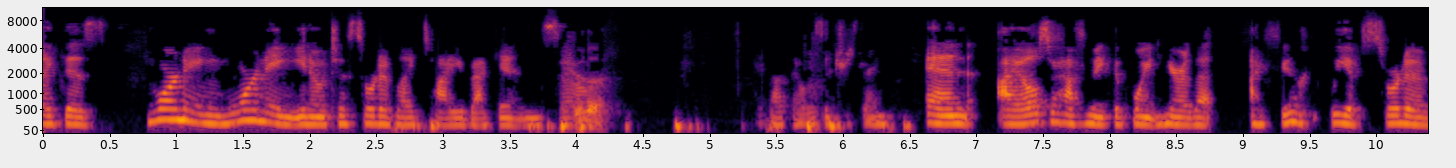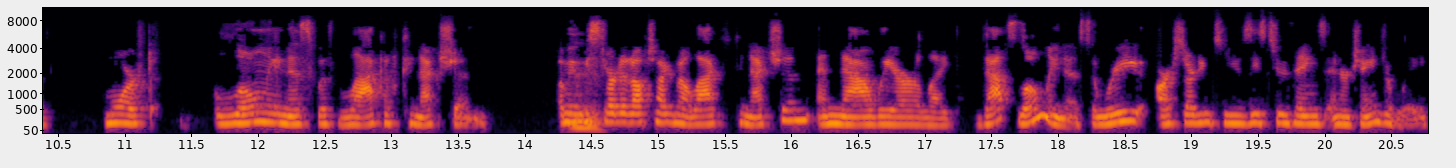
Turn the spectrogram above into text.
Like this warning, warning, you know, to sort of like tie you back in. So sure. I thought that was interesting. And I also have to make the point here that I feel like we have sort of morphed loneliness with lack of connection. I mean, mm. we started off talking about lack of connection, and now we are like, that's loneliness. And we are starting to use these two things interchangeably.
